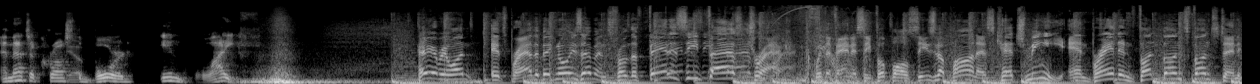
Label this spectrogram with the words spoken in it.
And that's across yep. the board in life. Hey everyone, it's Brad the Big Noise Evans from the Fantasy Fast Track. With the fantasy football season upon us, catch me and Brandon Fun Buns Funston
